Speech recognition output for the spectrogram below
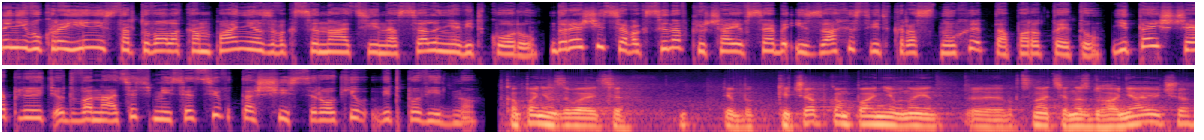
Нині в Україні стартувала кампанія з вакцинації населення від кору. До речі, ця вакцина включає в себе і захист від краснухи та паротиту. Дітей щеплюють в 12 місяців та 6 років відповідно. Кампанія називається якби кетчап-кампанія, вона є е, вакцинація наздоганяюча.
